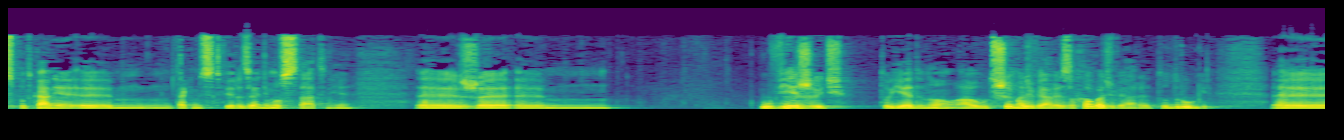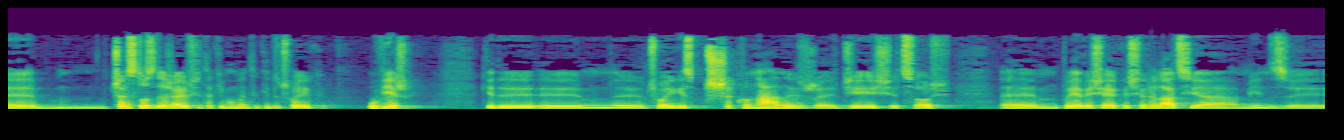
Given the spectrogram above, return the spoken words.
spotkanie takim stwierdzeniem ostatnie, że uwierzyć to jedno, a utrzymać wiarę, zachować wiarę to drugie. E, często zdarzają się takie momenty, kiedy człowiek uwierzy, kiedy e, człowiek jest przekonany, że dzieje się coś, e, pojawia się jakaś relacja między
